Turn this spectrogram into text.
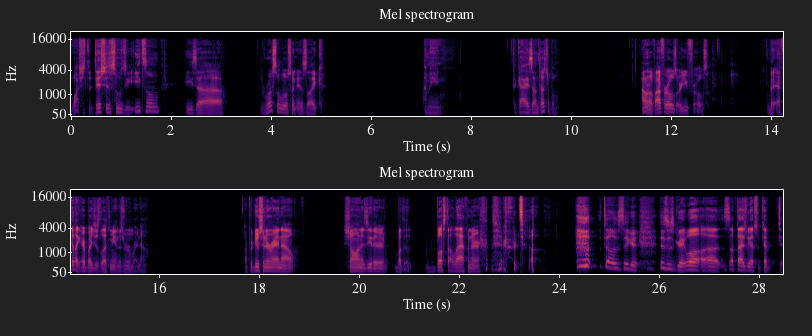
washes the dishes as soon as he eats them. He's uh, Russell Wilson is like. I mean, the guy is untouchable. I don't know if I froze or you froze, but I feel like everybody just left me in this room right now. Our producer ran out. Sean is either about to bust out laughing or, or tell, tell a secret. This is great. Well, uh, sometimes we have some. Te- t-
